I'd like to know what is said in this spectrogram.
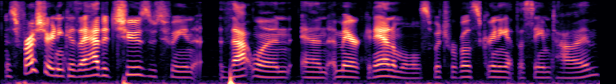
it was frustrating because I had to choose between that one and American Animals, which were both screening at the same time.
